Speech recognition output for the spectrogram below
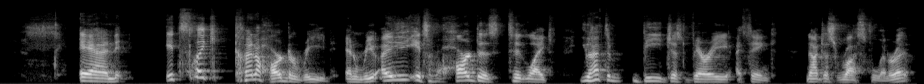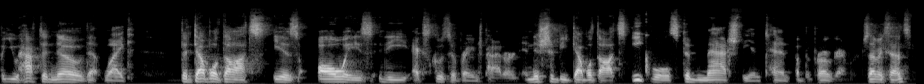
And it's like kind of hard to read and re- it's hard to, to like, you have to be just very, I think, not just Rust literate, but you have to know that like the double dots is always the exclusive range pattern, and this should be double dots equals to match the intent of the programmer. Does that make sense?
